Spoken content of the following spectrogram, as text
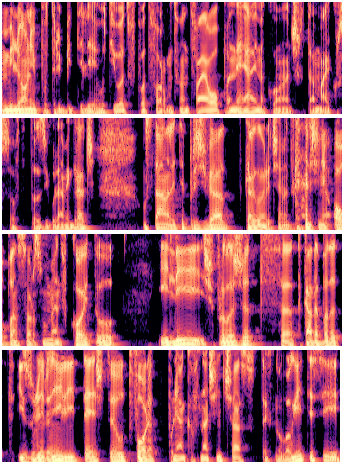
Милиони потребители отиват в платформата на това е OpenAI наклона черта Microsoft, този голям играч. Останалите преживяват, как да наречем, така че open source момент, в който или ще продължат а, така да бъдат изолирани, или те ще отворят по някакъв начин част от технологиите си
